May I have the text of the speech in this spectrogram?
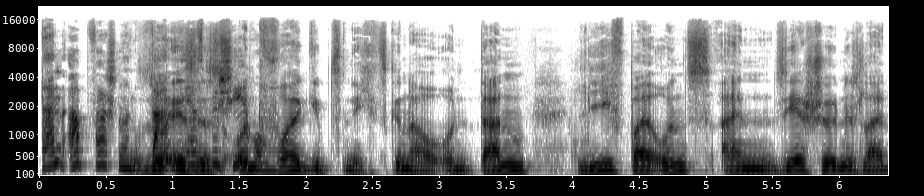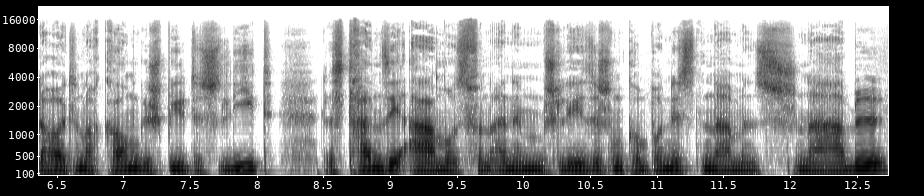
dann abwaschen und So dann ist erst es. Bescherung. Und vorher gibt's nichts, genau. Und dann lief bei uns ein sehr schönes, leider heute noch kaum gespieltes Lied, das Transeamus von einem schlesischen Komponisten namens Schnabel.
